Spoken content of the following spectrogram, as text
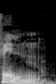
film.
